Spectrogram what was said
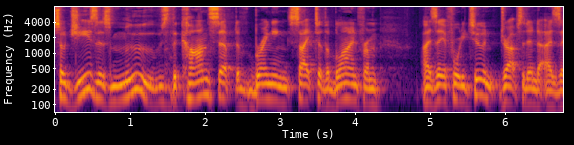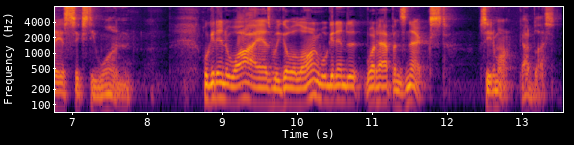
So Jesus moves the concept of bringing sight to the blind from Isaiah 42 and drops it into Isaiah 61. We'll get into why as we go along. We'll get into what happens next. See you tomorrow. God bless.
